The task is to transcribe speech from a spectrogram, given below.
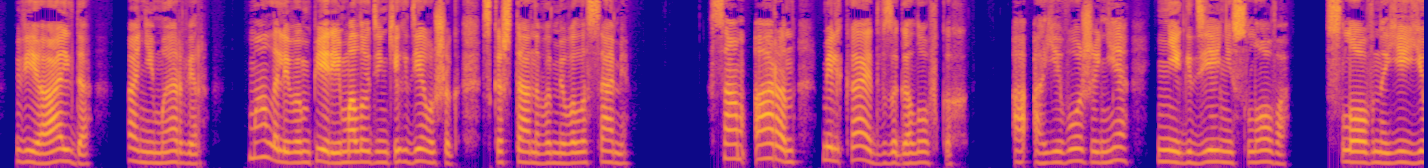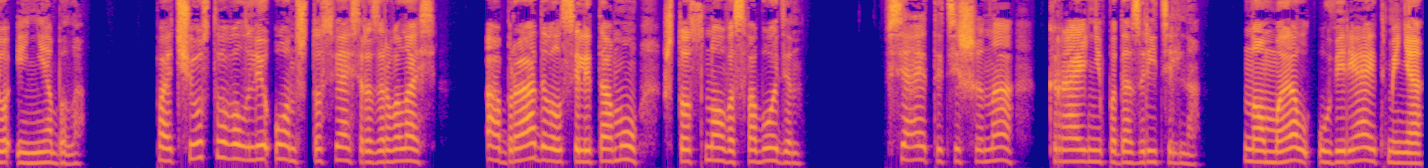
— Виальда, а не Мервер. Мало ли в империи молоденьких девушек с каштановыми волосами. Сам Аарон мелькает в заголовках, а о его жене нигде ни слова, словно ее и не было. Почувствовал ли он, что связь разорвалась? Обрадовался ли тому, что снова свободен? Вся эта тишина крайне подозрительна. Но Мел уверяет меня,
